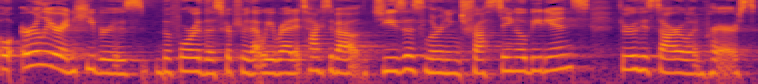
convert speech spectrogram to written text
oh, earlier in Hebrews, before the scripture that we read, it talks about Jesus learning trusting obedience through his sorrow and prayers.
